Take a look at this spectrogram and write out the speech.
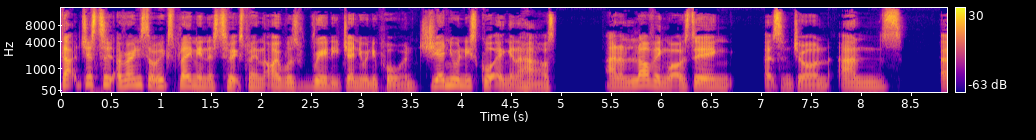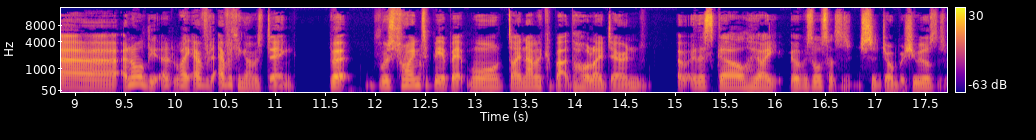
that just to, I'm only sort of explaining this to explain that I was really genuinely poor and genuinely squatting in a house and loving what I was doing at St John and uh and all the like every, everything I was doing, but was trying to be a bit more dynamic about the whole idea. And uh, this girl who I it was also at St John, but she was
